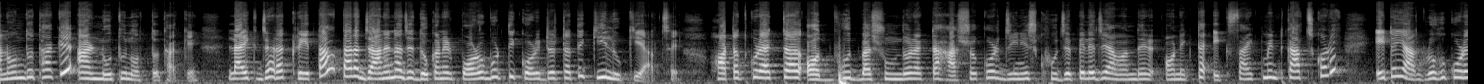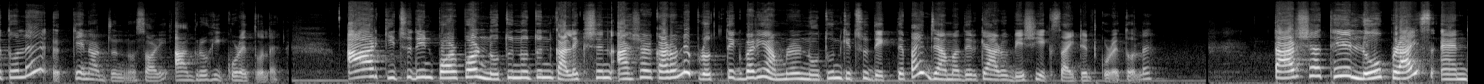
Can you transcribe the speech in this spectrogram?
আনন্দ থাকে আর নতুনত্ব থাকে। লাইক যারা ক্রেতা, তারা জানে না যে দোকানের পরবর্তী করিডোরটাতে কি লুকিয়ে আছে। হঠাৎ করে একটা অদ্ভুত বা সুন্দর একটা হাস্যকর জিনিস খুঁজে পেলে যে আমাদের অনেকটা এক্সাইটমেন্ট কাজ করে, এটাই আগ্রহ করে তোলে, কেনার জন্য সরি আগ্রহী করে তোলে। আর কিছুদিন পর পর নতুন নতুন কালেকশন আসার কারণে প্রত্যেকবারই আমরা নতুন কিছু দেখতে পাই যা আমাদেরকে আরও বেশি এক্সাইটেড করে তোলে। তার সাথে লো প্রাইস অ্যান্ড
